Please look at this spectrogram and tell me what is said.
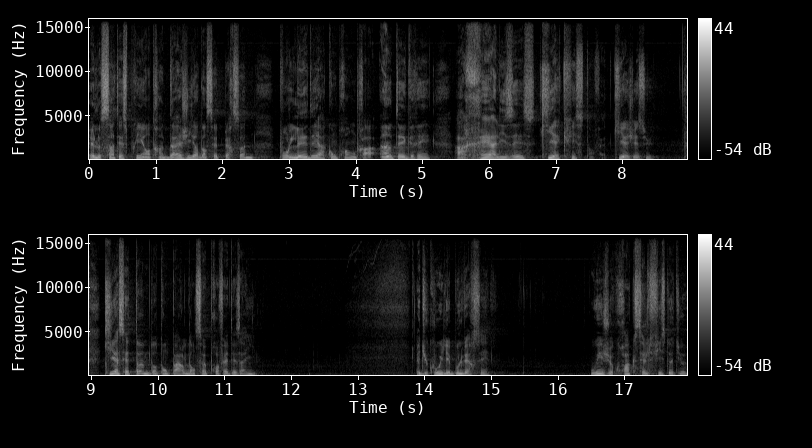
et le Saint-Esprit est en train d'agir dans cette personne pour l'aider à comprendre, à intégrer, à réaliser qui est Christ en fait, qui est Jésus, qui est cet homme dont on parle dans ce prophète Ésaïe? Et du coup, il est bouleversé. Oui, je crois que c'est le Fils de Dieu.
